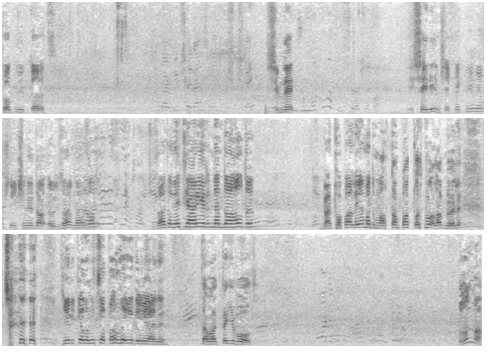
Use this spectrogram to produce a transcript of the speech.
Çok büyüktü evet. Bu kadar büyük şeyden sonra küçük şey. Şimdi Jumbosu nasıl düşüyor acaba? Şey değilmiş ekmek büyümüyormuş da içine daha ben zaten, zaten et her yerinden dağıldı. Ben toparlayamadım alttan patladı falan böyle. Geri kalanı çatalla yedim yani. Tabakta gibi oldu. Bunun mu?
